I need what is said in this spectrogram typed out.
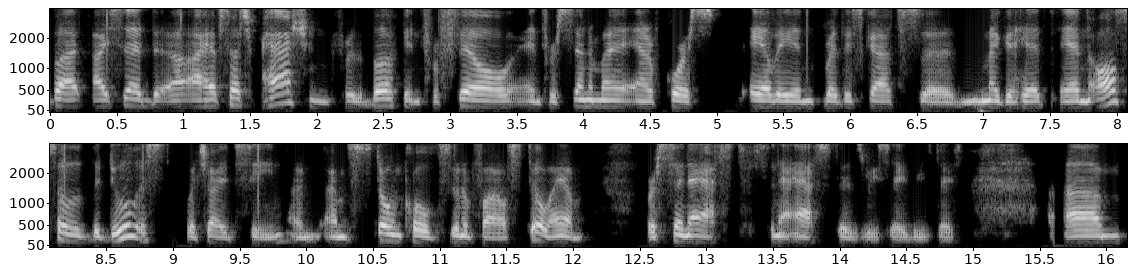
but I said uh, I have such a passion for the book and for Phil and for cinema and of course Alien, Ridley Scott's uh, mega hit, and also The Duelist, which I'd seen. I'm, I'm stone cold cinephile, still am or cineast, cineast as we say these days. Um,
